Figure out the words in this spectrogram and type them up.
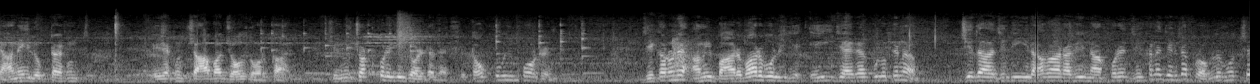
জানে এই লোকটা এখন, এর এখন চা বা জল দরকার। সে কিন্তু চট করে গিয়ে জলটা দেয়, সেটাও খুব ইম্পর্টেন্ট যে কারণে আমি বারবার বলি যে, এই জায়গাগুলোকে না জেদা জেদি রাগারাগি না করে যেখানে যেখানে প্রবলেম হচ্ছে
